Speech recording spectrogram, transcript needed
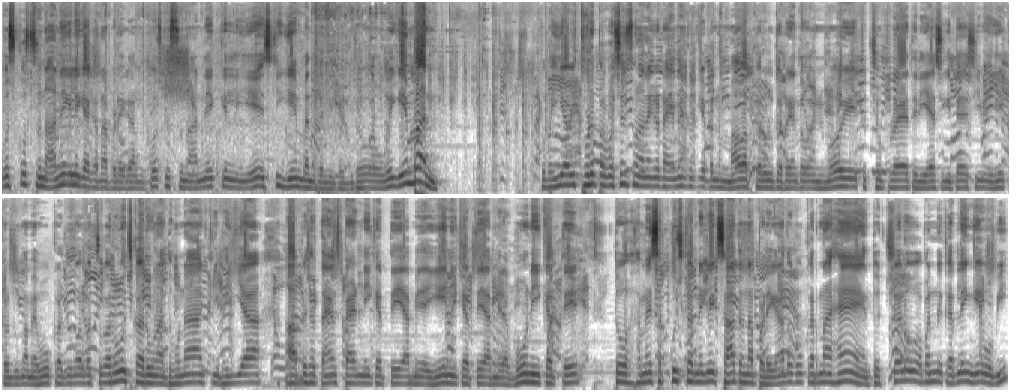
उसको सुनाने के लिए क्या करना पड़ेगा? हमको उसको सुनाने के लिए इसकी गेम बंद करनी पड़ेगी। तो वही गेम बंद। तो भैया, अभी थोड़े प्रवचन सुनाने का टाइम है, क्योंकि अपन माँ बाप का रोल कर रहे हैं तो मोए तो चुप रहे, तेरी ऐसी की तैसी मैं ये कर दूँगा, मैं वो कर दूँगा, और बच्चों का रोज का रोना धोना कि भैया, आप मेरे साथ टाइम स्पेंड नहीं करते, आप मेरा ये नहीं करते, आप मेरा वो नहीं करते तो हमें सब कुछ करने के लिए एक साथ रहना पड़ेगा ना तो वो करना है तो चलो अपन कर लेंगे वो भी।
